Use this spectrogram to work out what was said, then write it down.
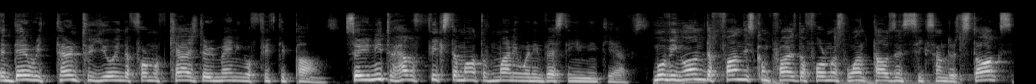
and then return to you in the form of cash the remaining of 50 pounds. So you need to have a fixed amount of money when investing in ETFs. Moving on, the fund is comprised of almost 1,600 stocks,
